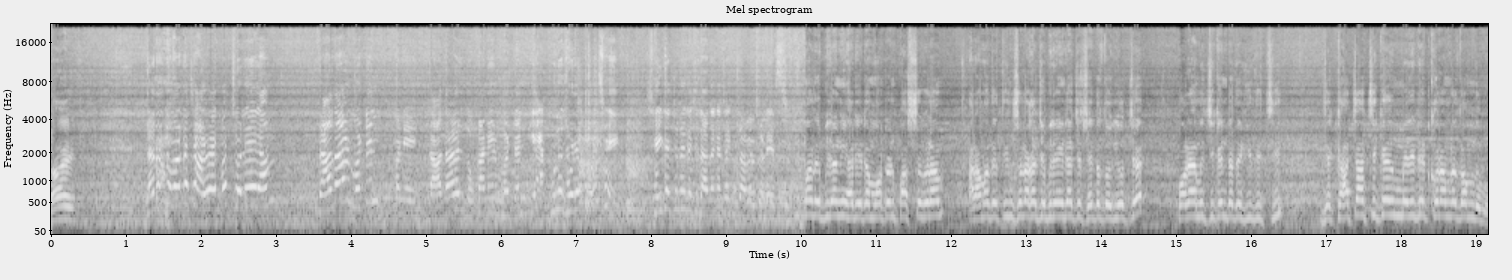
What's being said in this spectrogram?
হাই। দাদা তোমার কাছে আরও একবার চলে এলাম। দাদার মাটন মানে দাদার দোকানের মাটন কি এখনও ঝরে পড়ছে? সেইটার জন্য গেছে দাদার কাছে কিন্তু আবার চলে এসেছি। আমাদের বিরিয়ানি হাঁড়ি এটা মটন পাঁচশো গ্রাম আর আমাদের তিনশো টাকার যে বিরিয়ানিটা আছে সেটা তৈরি হচ্ছে। পরে আমি চিকেনটা দেখিয়ে দিচ্ছি। যে কাঁচা চিকেন ম্যারিনেট করে আমরা দম দেবো।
